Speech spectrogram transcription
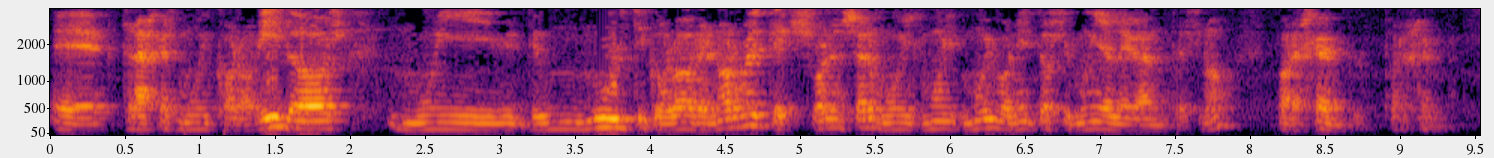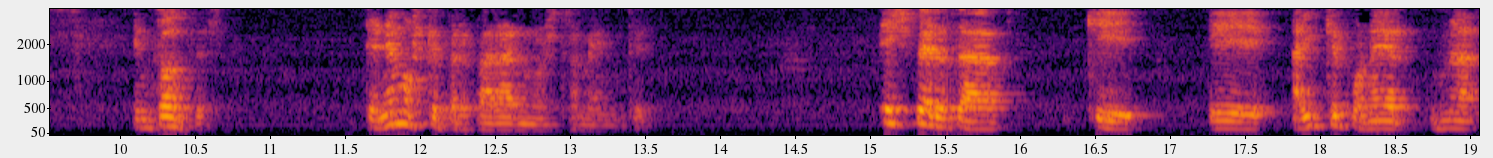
eh, trajes muy coloridos, muy, de un multicolor enorme que suelen ser muy, muy, muy bonitos y muy elegantes, ¿no? Por ejemplo, por ejemplo. Entonces, tenemos que preparar nuestra mente. Es verdad que eh, hay que poner unas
